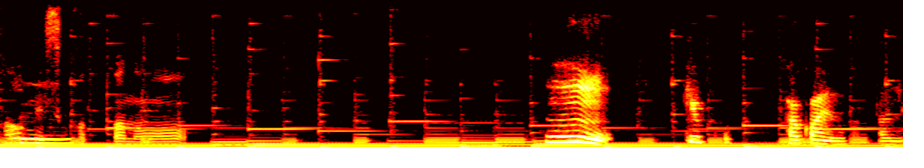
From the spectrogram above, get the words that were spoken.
サーフェス買ったの。うん。結構高いの買ったね。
